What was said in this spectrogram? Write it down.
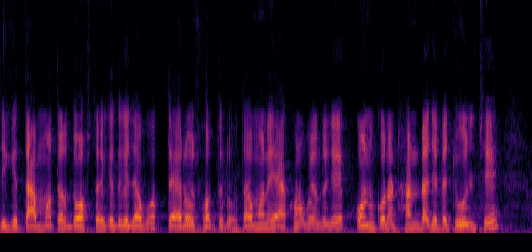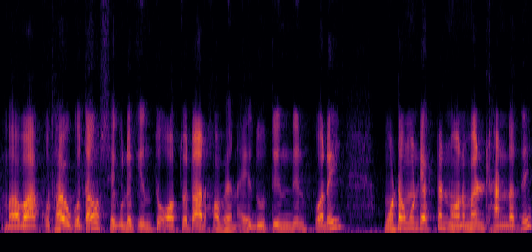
দিকে তাপমাত্রা দশ তারিখের দিকে যাব, তেরো, সতেরো। তার মানে এখনও পর্যন্ত যে কনকনে ঠান্ডা যেটা চলছে, বা কোথাও কোথাও, সেগুলো কিন্তু অতটা আর হবে না। এই দু, তিন দিন পরেই মোটামুটি একটা নর্মাল ঠান্ডাতে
